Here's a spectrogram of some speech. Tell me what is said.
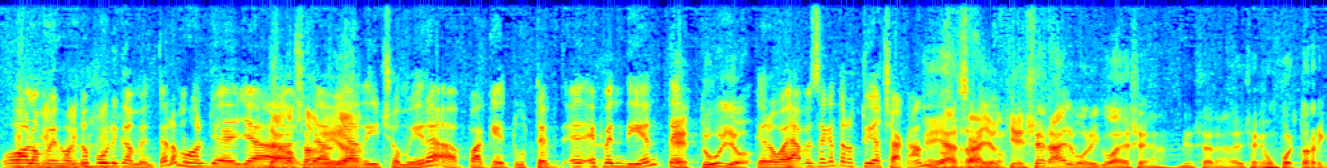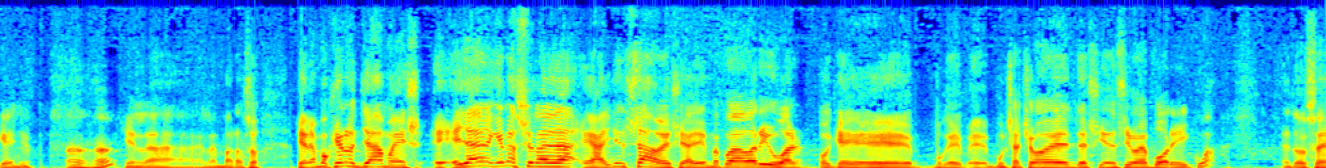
O a lo mejor no públicamente, a lo mejor ya ella Ya lo le sabía. había dicho, mira, para que tú estés eh, eh, pendiente. Es tuyo. Que no vayas a pensar que te lo estoy achacando. Eh, a Exacto. rayos. ¿Quién será el boricua ese? ah? ¿Quién será? Dice que es un puertorriqueño. Ajá. Quien la, la embarazó. Queremos que nos llames. Eh, ¿Ella de qué nacionalidad? Eh, ¿Alguien sabe? Si alguien me puede averiguar. Porque, porque el muchacho es de ciencia es boricua. Entonces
